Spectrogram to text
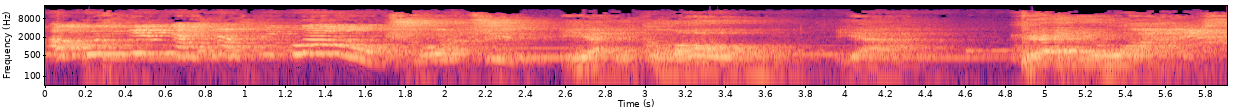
Отпусти меня, страшный клоун. Джорджи, я не клоун, я Пеннивайз.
